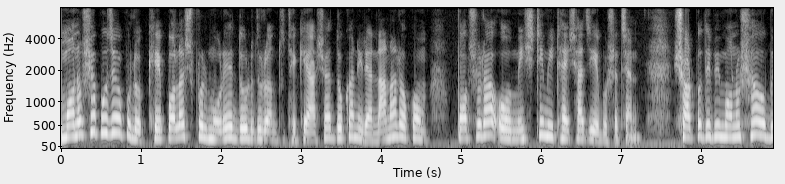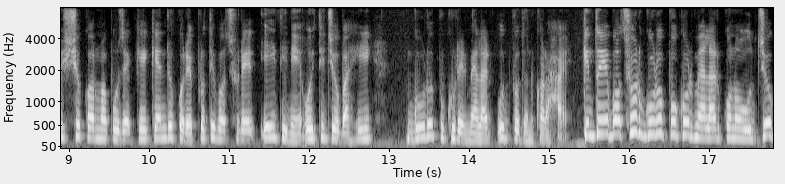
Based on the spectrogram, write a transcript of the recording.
মনসা পূজা উপলক্ষে পলাশপোল মোড়ে দূর দূরান্ত থেকে আসা দোকানিরা নানা রকম পসরা ও মিষ্টি মিঠাই সাজিয়ে বসেছেন। সর্পদেবী মনসা ও বিশ্বকর্মা পূজাকে কেন্দ্র করে প্রতি বছরের এই দিনে ঐতিহ্যবাহী গুঁড়ো পুকুরের মেলার উদ্বোধন করা হয়। কিন্তু এবছর গুঁড়ো পুকুর মেলার কোনো উদ্যোগ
